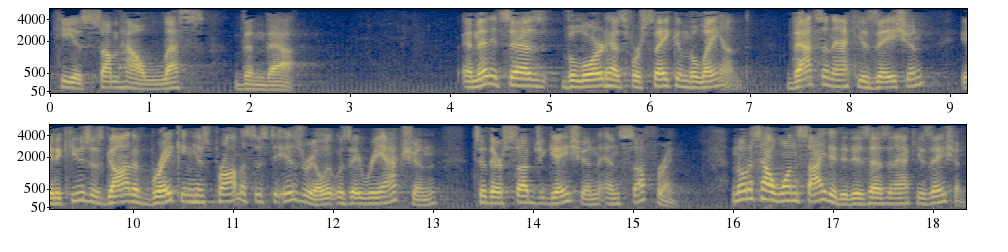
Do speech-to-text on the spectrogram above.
He is somehow less than that. And then it says, the Lord has forsaken the land. That's an accusation. It accuses God of breaking his promises to Israel. It was a reaction to their subjugation and suffering. Notice how one sided it is as an accusation.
